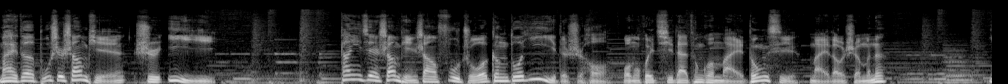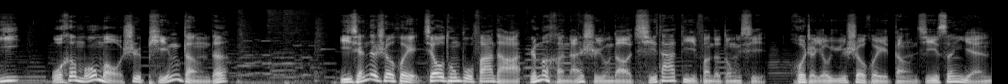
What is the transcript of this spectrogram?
买的不是商品，是意义。当一件商品上附着更多意义的时候，我们会期待通过买东西买到什么呢？一，我和某某是平等的。以前的社会交通不发达，人们很难使用到其他地方的东西，或者由于社会等级森严，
